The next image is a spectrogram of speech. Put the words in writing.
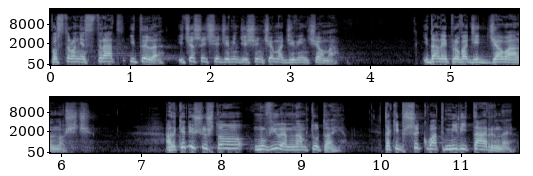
po stronie strat i tyle. I cieszyć się 99 i dalej prowadzić działalność. Ale kiedyś już to mówiłem nam tutaj. Taki przykład militarny.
